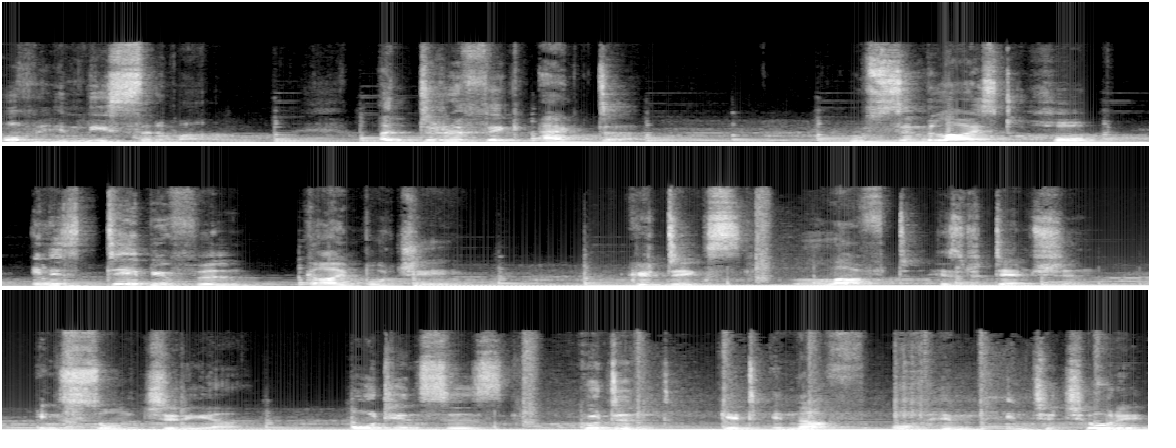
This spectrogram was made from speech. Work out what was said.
of Hindi cinema, a terrific actor who symbolized hope in his debut film Kai Po Che. Critics loved his redemption in Sonchiriya. Audiences couldn't get enough of him in Chhichhore,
